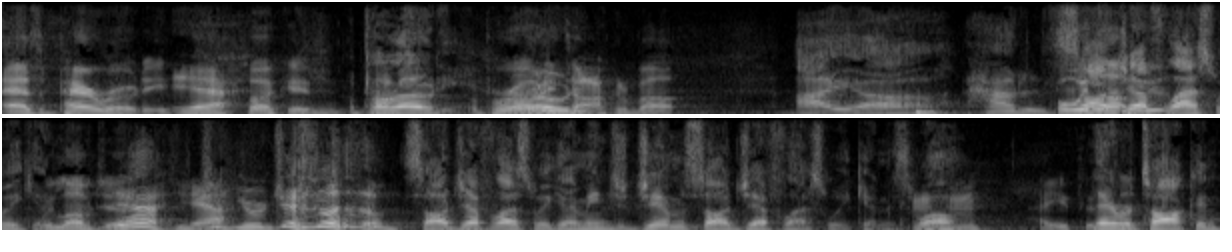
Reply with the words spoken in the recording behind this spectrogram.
as a parody. Yeah. fucking a parody. A parody, Parody. talking about. I uh, How does? But we Saw love- Jeff we- last weekend. We love Jeff. yeah, you, Yeah. you were just with him. saw Jeff last weekend. I mean, Jim saw Jeff last weekend as well. Hey, if it's They were talking.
